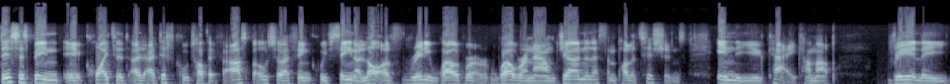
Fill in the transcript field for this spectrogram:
this has been uh, quite a, a, a, difficult topic for us, but also I think we've seen a lot of really well well renowned journalists and politicians in the UK come up really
